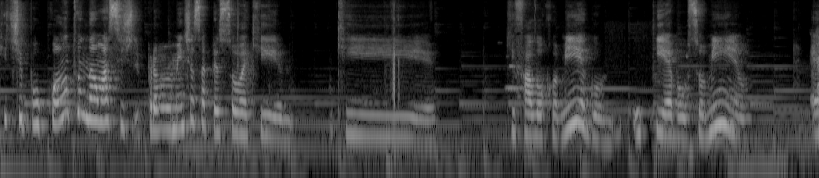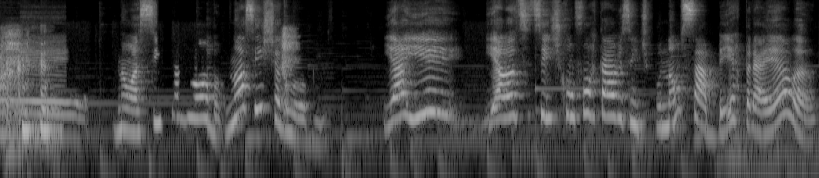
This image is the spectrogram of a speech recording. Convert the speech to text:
que, tipo, quanto não assistir. Provavelmente essa pessoa que, que, que falou comigo, que é bolsominho, é, não assiste a Globo. Não assiste a Globo. E aí, e ela se sente confortável, assim, tipo, não saber para ela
